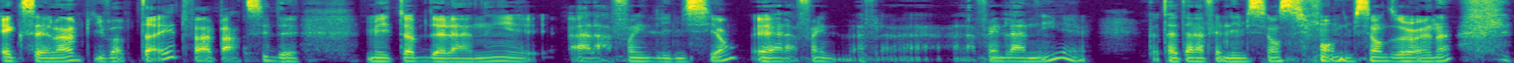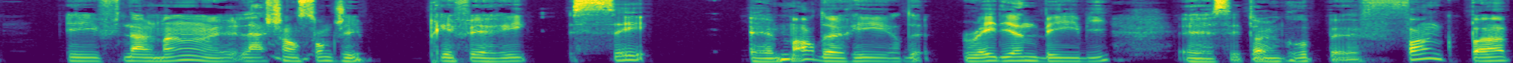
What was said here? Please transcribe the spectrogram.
excellent, puis il va peut-être faire partie de mes tops de l'année à la fin de l'émission, euh, à la fin de, à la fin de l'année, euh, peut-être à la fin de l'émission si mon émission dure un an. Et finalement, euh, la chanson que j'ai préférée, c'est euh, Mort de rire de Radiant Baby. Euh, c'est un groupe euh, funk pop,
